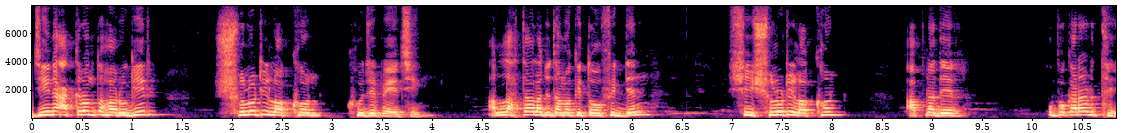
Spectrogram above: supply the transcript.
জিনে আক্রান্ত হওয়া রোগীর ষোলোটি লক্ষণ খুঁজে পেয়েছি। আল্লাহ তাআলা যদি আমাকে তৌফিক দেন, সেই ষোলোটি লক্ষণ আপনাদের উপকারার্থে,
